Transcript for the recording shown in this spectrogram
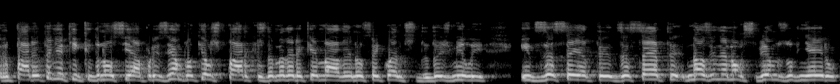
Repare, eu tenho aqui que denunciar, por exemplo, aqueles parques da madeira queimada, não sei quantos, de 2017, 17, nós ainda não recebemos o dinheiro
